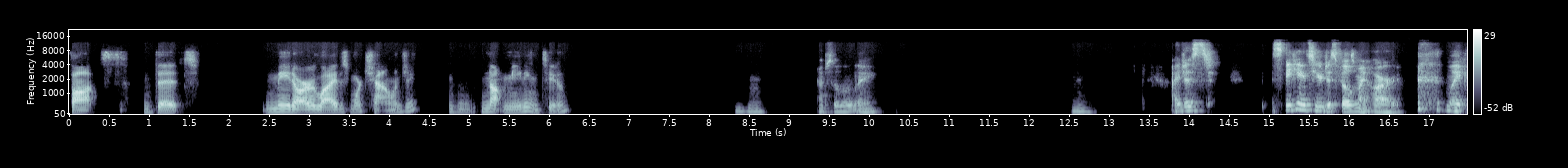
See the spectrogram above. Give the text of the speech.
thoughts that made our lives more challenging, not meaning to. Mm-hmm. Absolutely. Hmm. I just speaking to you just fills my heart. like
